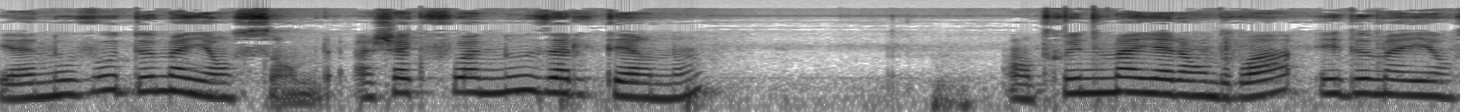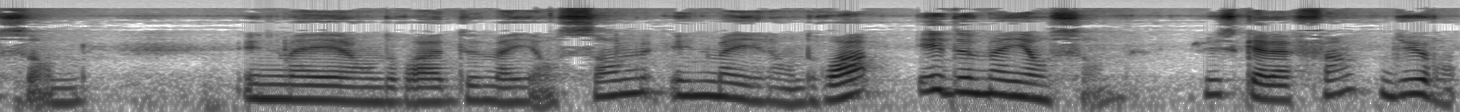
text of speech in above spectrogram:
et à nouveau deux mailles ensemble. À chaque fois, nous alternons entre une maille à l'endroit et deux mailles ensemble. Une maille à l'endroit, deux mailles ensemble, une maille à l'endroit et deux mailles ensemble jusqu'à la fin du rang.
